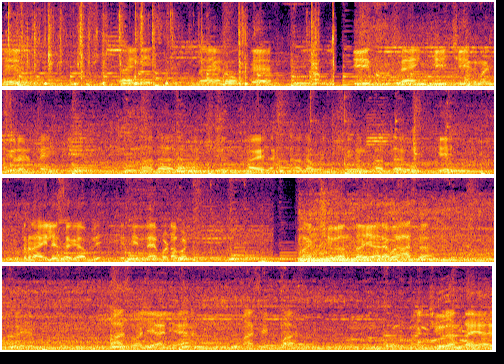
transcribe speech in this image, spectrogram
bhel. Chinese bhel okay. Cheese frankie cheese Manchurian frankie. दादा दादा मंचुरियन खायला. दादा मंचुरियन खात आहे ओके. कुठं राहिले सगळे आपले? येतील नाही फटाफट. मंचुरियन तयार आहे बघ असं अरे, पासवाली आली आहे ना. मासिक पास मंचुरियन तयार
